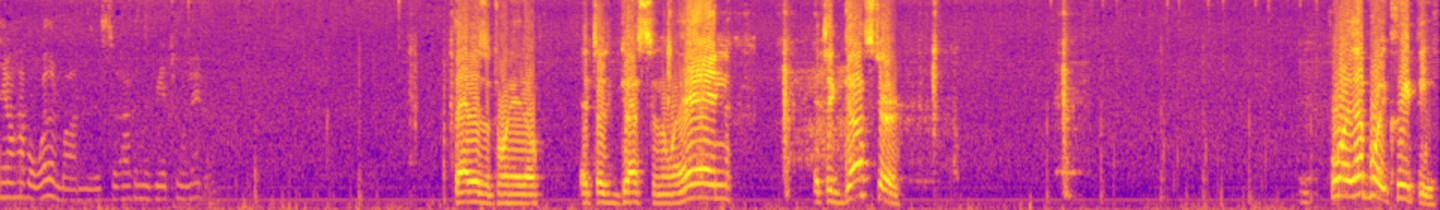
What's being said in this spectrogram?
They don't have a weather mod in this, so how can there be a tornado? That is a tornado. It's a gust in the wind. It's a guster. Boy, that boy creepy.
